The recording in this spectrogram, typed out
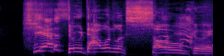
Yes. dude. That one looks so good.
